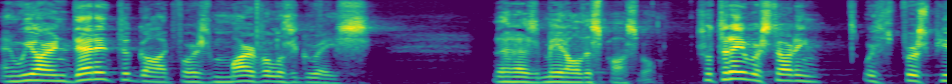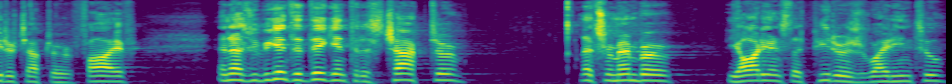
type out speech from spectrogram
And we are indebted to God for his marvelous grace that has made all this possible. So today we're starting with 1 Peter chapter 5. And as we begin to dig into this chapter, Let's remember the audience that Peter is writing to.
